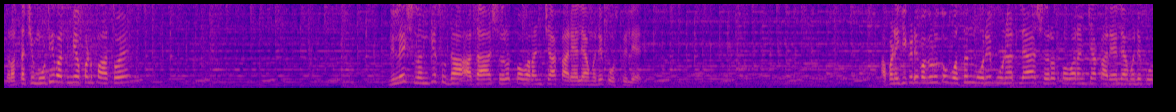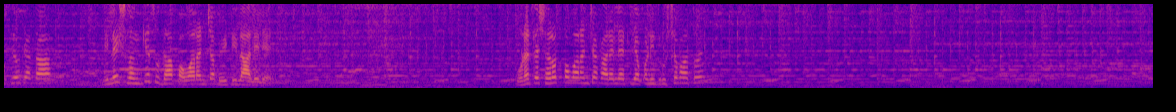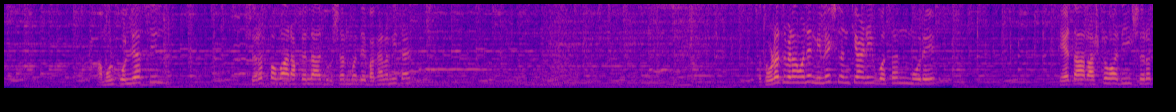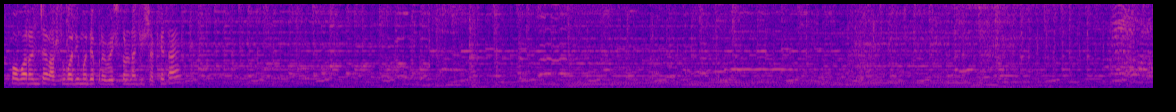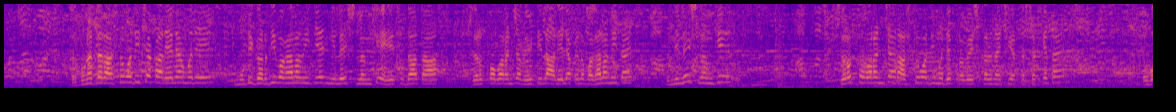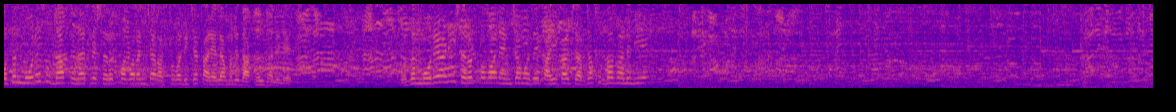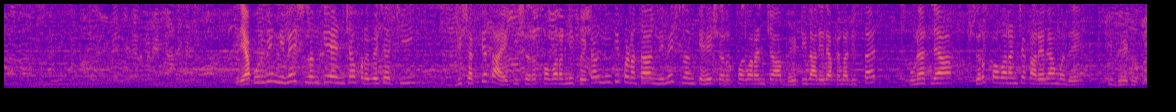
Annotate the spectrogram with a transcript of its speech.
तर आताची मोठी बातमी आपण पाहतोय. निलेश लंके सुद्धा आता शरद पवारांच्या कार्यालयामध्ये पोहोचलेले आहेत. आपण एकीकडे बघत होतो वसंत मोरे पुण्यातल्या शरद पवारांच्या कार्यालयामध्ये पोहोचले होते. आता निलेश लंके सुद्धा पवारांच्या भेटीला आलेले आहेत. पुण्यातल्या शरद पवारांच्या कार्यालयातली आपण ही दृश्य पाहतोय. अमोल कोल्हे असतील शरद पवार आपल्याला दृश्यांमध्ये बघायला मिळत आहेत. तर थोड्याच वेळामध्ये निलेश लंके आणि वसंत मोरे हे आता राष्ट्रवादी शरद पवारांच्या राष्ट्रवादीमध्ये प्रवेश करण्याची शक्यता आहे. तर पुण्यातल्या राष्ट्रवादीच्या कार्यालयामध्ये मोठी गर्दी बघायला मिळते. निलेश लंके हे सुद्धा आता शरद पवारांच्या भेटीला आलेले आपल्याला बघायला मिळत आहेत. निलेश लंके शरद पवारांच्या राष्ट्रवादीमध्ये प्रवेश करण्याची आता शक्यता आहे. वसंत मोरे सुद्धा पुण्यातल्या शरद पवारांच्या राष्ट्रवादीच्या कार्यालयामध्ये दाखल झालेले आहेत. वसंत मोरे आणि शरद पवार यांच्यामध्ये काही काळ चर्चा सुद्धा झालेली आहे. तर यापूर्वी निलेश लंके यांच्या प्रवेशाची जी शक्यता आहे ती शरद पवारांनी फेटाळली होती पण आता निलेश लंके हे शरद पवारांच्या भेटीला आलेले आपल्याला दिसत आहेत पुण्यातल्या शरद पवारांच्या कार्यालयामध्ये ही भेट होते.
